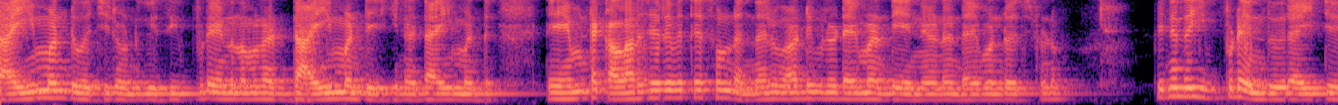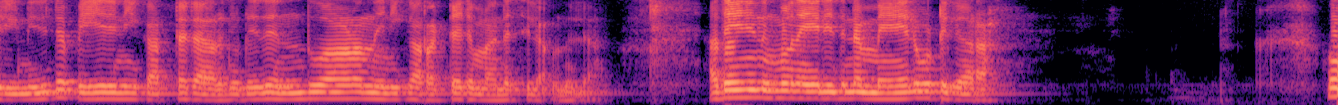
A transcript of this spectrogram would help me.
ഡയമണ്ട് വെച്ചിട്ടുണ്ട് ഗീസ് ഇവിടെയാണ് നമ്മുടെ ഡയമണ്ട് ഇരിക്കുന്നത്. ഡയമണ്ട് ഡയമണ്ട് കളർ ചെറിയ വ്യത്യാസമുണ്ട്. എന്നാലും അടിപൊളി ഡയമണ്ട് തന്നെയാണ് ഡയമണ്ട് വെച്ചിട്ടുണ്ട്. പിന്നെ എന്താ ഇവിടെ എന്തോ ഒരു ഐറ്റം ഇരിക്കുന്നത് ഇതിന്റെ പേര് എനിക്ക് കറക്റ്റായിട്ട് അറിഞ്ഞൂട്ട് ഇത് എന്തുവാണെന്ന് എനിക്ക് കറക്റ്റായിട്ട് മനസ്സിലാവുന്നില്ല. അത് കഴിഞ്ഞ് നിങ്ങൾ നേരെ ഇതിന്റെ മേലോട്ട് കയറാം ഓ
